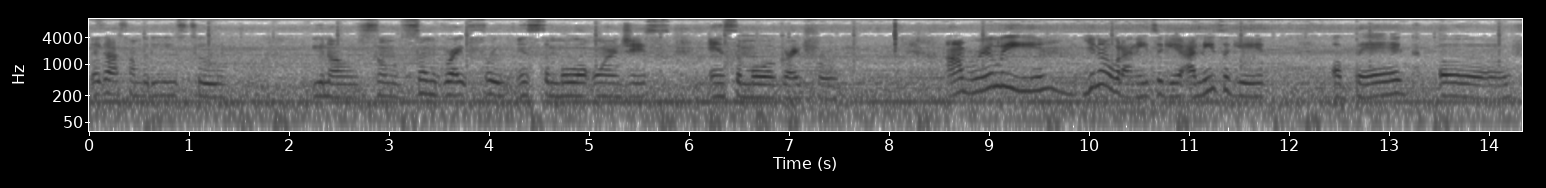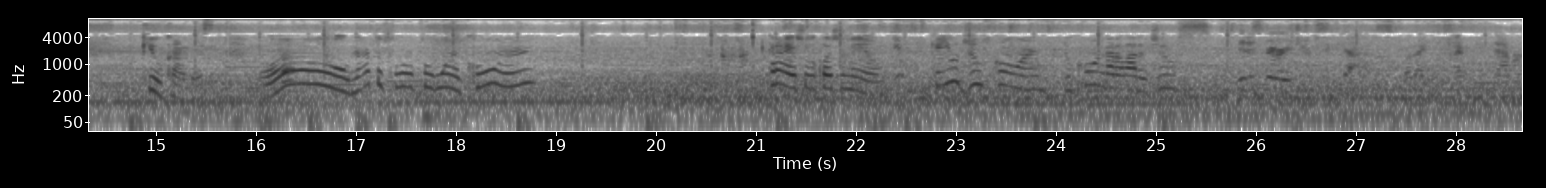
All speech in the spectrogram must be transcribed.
they got some of these too. You know, some some grapefruit and some more oranges and some more grapefruit. I'm really, you know what I need to get? I need to get a bag of cucumbers. Whoa, not the four for one corn. Can I ask you a question, ma'am? Can you juice corn? Do corn got a lot of juice? It is very juicy, yes, but I, I've never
